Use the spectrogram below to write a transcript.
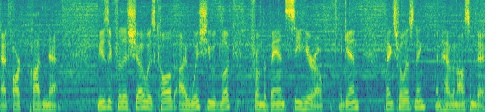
at ArchPodNet. Music for this show is called I Wish You Would Look from the band Sea Hero. Again, thanks for listening and have an awesome day.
